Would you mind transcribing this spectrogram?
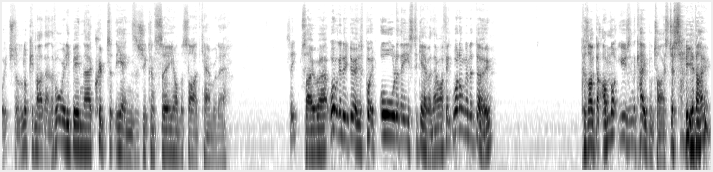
which are looking like that. They've already been uh, crimped at the ends, as you can see on the side camera there. See, so uh, what we're going to be doing is putting all of these together. Now, I think what I'm going to do because I'm not using the cable ties, just so you know.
